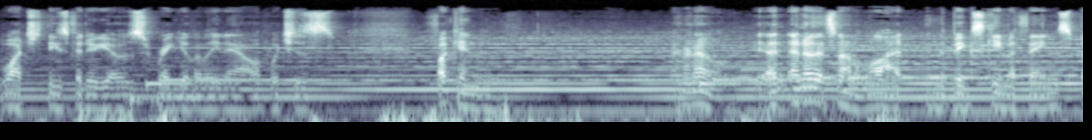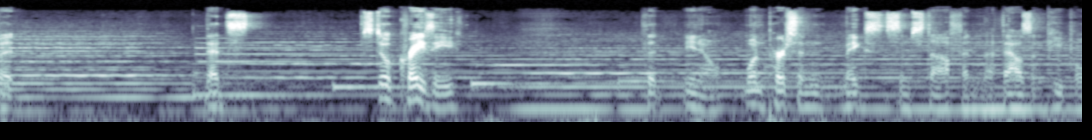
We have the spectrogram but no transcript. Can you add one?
watch these videos regularly now, which is fucking I don't know. I, I know that's not a lot in the big scheme of things, but that's still crazy that you know one person makes some stuff and a thousand people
